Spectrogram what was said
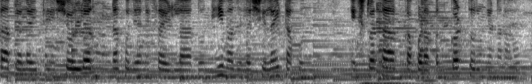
आता आपल्याला इथे शोल्डर मुंडा खोली आणि साईडला दोन्ही बाजूला शिलाई टाकून एक्स्ट्राचा कापड आपण कट करून घेणार आहोत.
